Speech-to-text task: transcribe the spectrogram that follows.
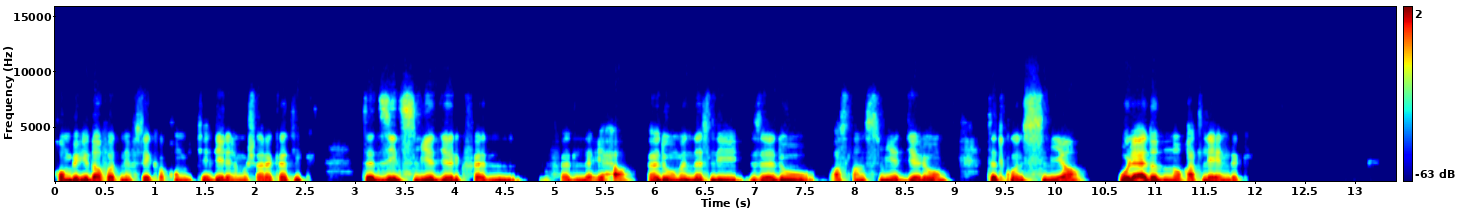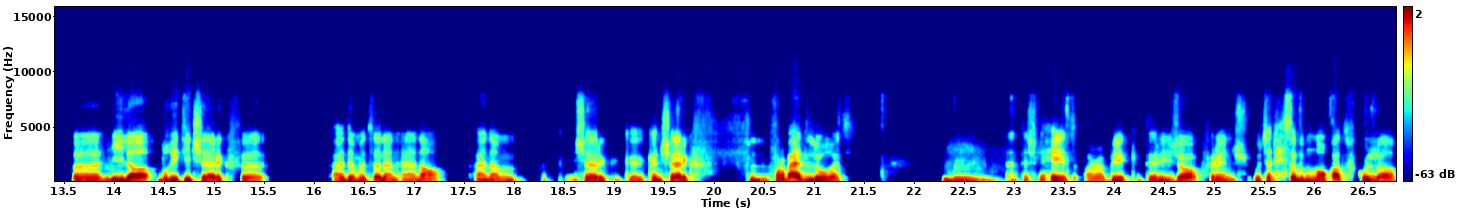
قم بإضافة نفسك قم بالتعديل على مشاركاتك. تزيد السمية ديالك في هذه في هذه اللائحة. هادو هما الناس اللي زادوا أصلا السميات ديالهم. تتكون السمية والعدد النقط اللي عندك. آه إلا بغيتي تشارك في هذا مثلا أنا أنا شارك كنشارك في أربعة اللغات. أنت شلحيت ارابيك درجه فرنش وتنحسب النقط في كل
